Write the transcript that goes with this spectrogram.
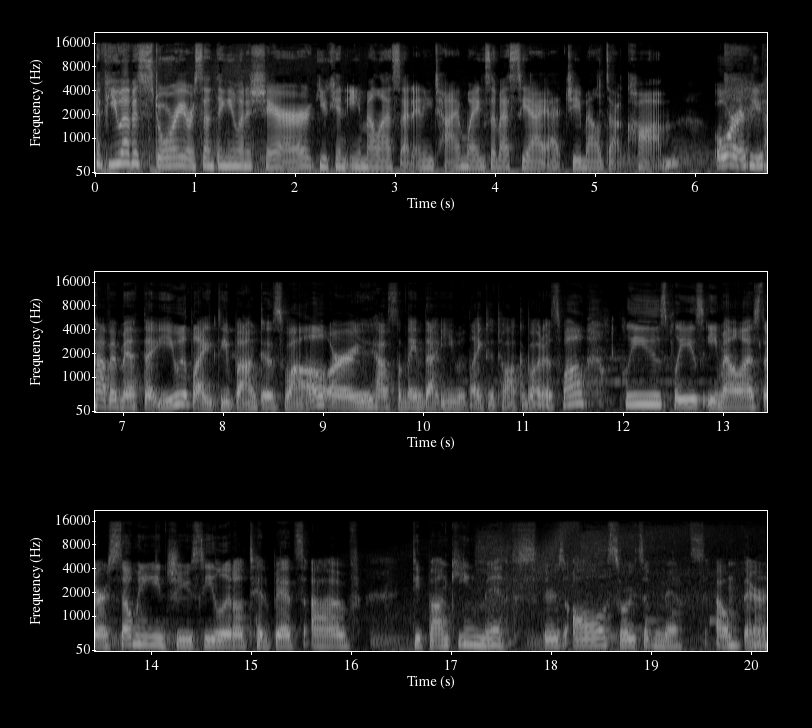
if you have a story or something you want to share you can email us at any time wagsofsci at gmail.com or if you have a myth that you would like debunked as well, or you have something that you would like to talk about as well, please, please email us. There are so many juicy little tidbits of debunking myths. There's all sorts of myths out mm-hmm. there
